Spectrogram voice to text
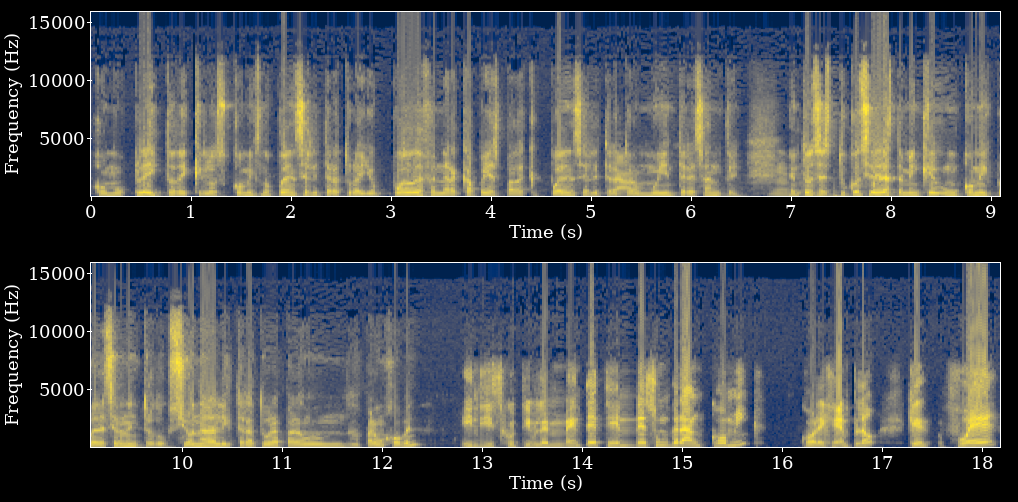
como pleito de que los cómics no pueden ser literatura. Yo puedo defender a capa y espada que pueden ser literatura muy interesante. Entonces, ¿tú consideras también que un cómic puede ser una introducción a la literatura para un, para un joven? Indiscutiblemente tienes un gran cómic, por ejemplo, que fue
